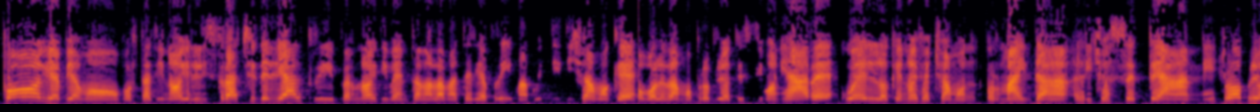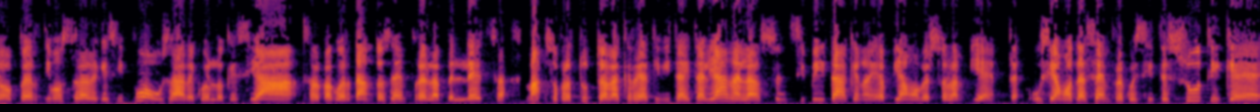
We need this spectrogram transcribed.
Poi li abbiamo portati noi, gli stracci degli altri per noi diventano la materia prima, quindi diciamo che volevamo proprio testimoniare quello che noi facciamo ormai da 17 anni, proprio per dimostrare che si può usare quello che si ha, salvaguardando sempre la bellezza, ma soprattutto la creatività italiana e la sensibilità che noi abbiamo verso l'ambiente. Usiamo da sempre questi tessuti che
